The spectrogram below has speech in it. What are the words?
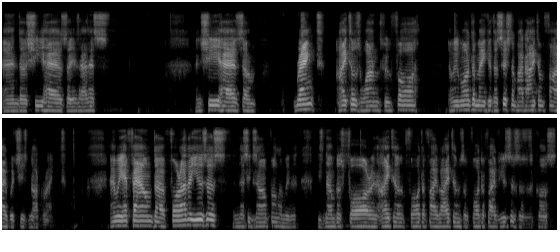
and uh, she has uh, is Alice, and she has um, ranked items one through four, and we want to make a decision about item five, which is not ranked. And we have found uh, four other users in this example. I mean, these numbers four and item, four to five items and four to five users is of course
